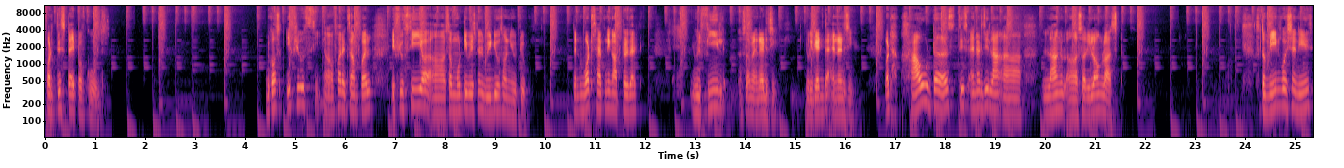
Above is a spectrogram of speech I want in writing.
for this type of goals because if you see uh, for example if you see uh, uh, some motivational videos on youtube then what's happening after that? You will feel some energy. You will get the energy. But how does this energy la- uh, long uh, sorry long last? So the main question is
